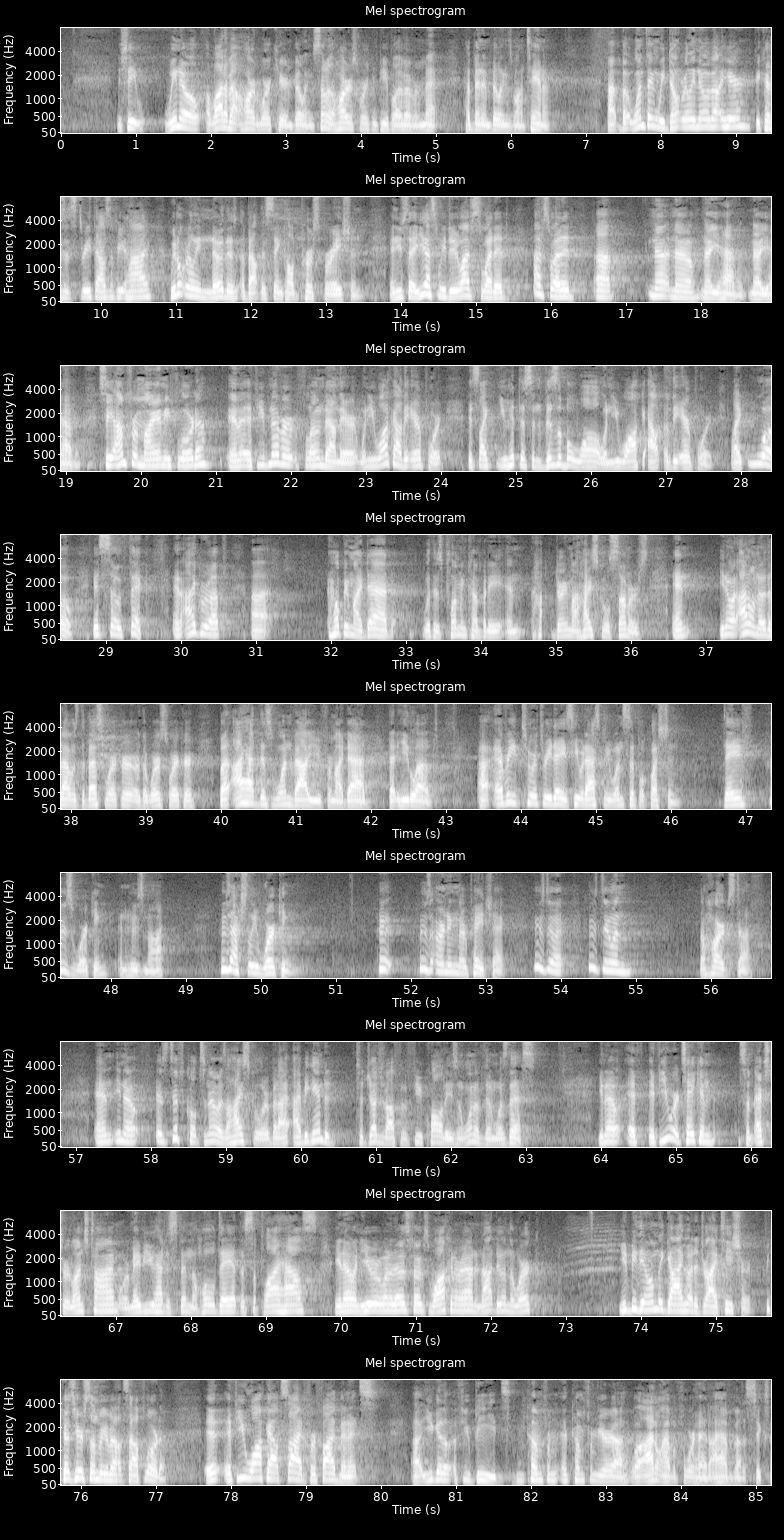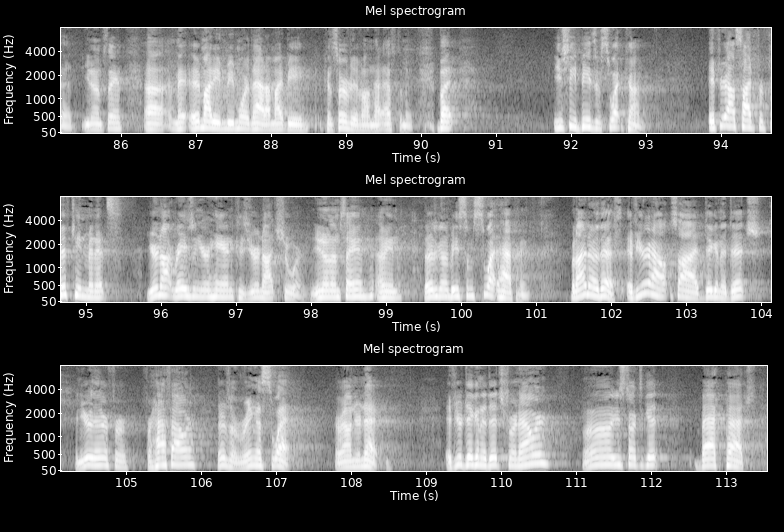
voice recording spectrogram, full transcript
You see, we know a lot about hard work here in Billings. Some of the hardest working people I've ever met have been in Billings, Montana. Uh, but one thing we don't really know about here, because it's 3,000 feet high, we don't really know this, about this thing called perspiration. And you say, Yes, we do. I've sweated. I've sweated. Uh, no, no, no, you haven't. No, you haven't. See, I'm from Miami, Florida. And if you've never flown down there, when you walk out of the airport, it's like you hit this invisible wall when you walk out of the airport. Like, whoa, it's so thick. And I grew up uh, helping my dad with his plumbing company and during my high school summers. And you know what? I don't know that I was the best worker or the worst worker, but I had this one value for my dad that he loved. Uh, every two or three days, he would ask me one simple question Dave, who's working and who's not? Who's actually working? Who, who's earning their paycheck? Who's doing, who's doing the hard stuff? And, you know, it's difficult to know as a high schooler, but I, I began to to judge it off of a few qualities, and one of them was this. You know, if, if you were taking some extra lunchtime, or maybe you had to spend the whole day at the supply house, you know, and you were one of those folks walking around and not doing the work, you'd be the only guy who had a dry t shirt. Because here's something about South Florida if you walk outside for five minutes, uh, you get a, a, few beads come from, uh, come from your, uh, well, I don't have a forehead. I have about a six head. You know what I'm saying? Uh, it might even be more than that. I might be conservative on that estimate. But you see beads of sweat come. If you're outside for 15 minutes, you're not raising your hand because you're not sure. You know what I'm saying? I mean, there's going to be some sweat happening. But I know this if you're outside digging a ditch and you're there for, for half hour, there's a ring of sweat around your neck. If you're digging a ditch for an hour, oh, you start to get back.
